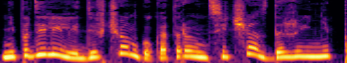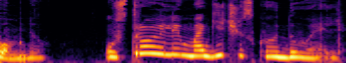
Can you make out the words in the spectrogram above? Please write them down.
Не поделили девчонку, которую он сейчас даже и не помнил. Устроили магическую дуэль.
